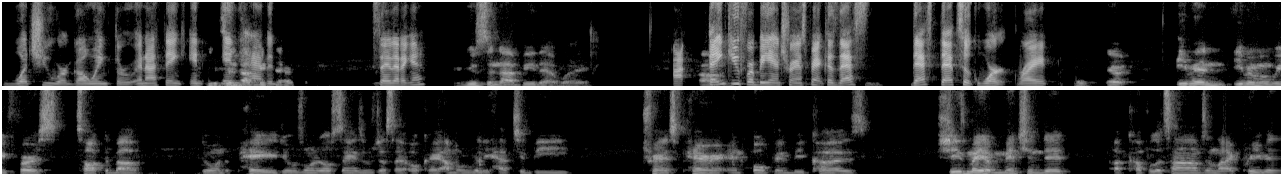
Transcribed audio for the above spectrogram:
what you were going through. And I think in, in having that say that again. It used to not be that way. I, um, thank you for being transparent because that's that's that took work, right? Even even when we first talked about doing the page, it was one of those things. It was just like, okay, I'm gonna really have to be transparent and open because she's may have mentioned it a couple of times in like previous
